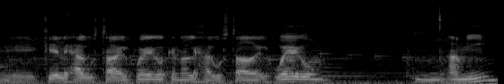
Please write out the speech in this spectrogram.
Eh, qué les ha gustado el juego, qué no les ha gustado del juego. Mm, a mí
